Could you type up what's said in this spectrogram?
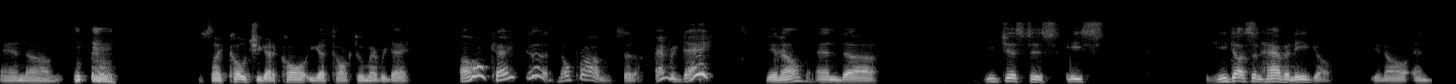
and um, it's like, coach, you got to call, you got to talk to him every day. Oh, okay, good, no problem. Said every day, you know, and uh, he just is. He's he doesn't have an ego, you know, and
